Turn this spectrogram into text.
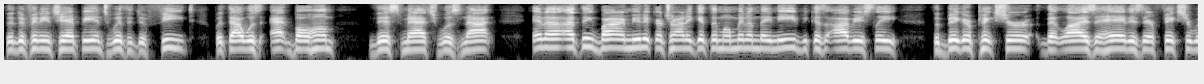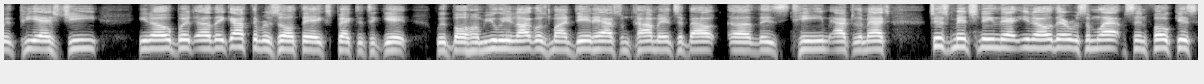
the defending champions with a defeat, but that was at Bochum. This match was not. And uh, I think Bayern Munich are trying to get the momentum they need because obviously the bigger picture that lies ahead is their fixture with PSG, you know, but uh, they got the result they expected to get with Bochum. Julian Nagelsmann did have some comments about uh, this team after the match, just mentioning that, you know, there was some lapse in focus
